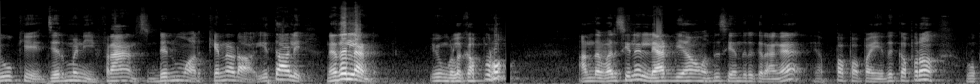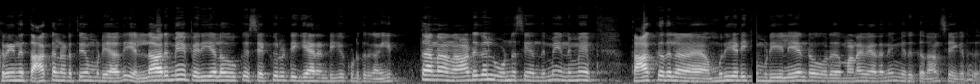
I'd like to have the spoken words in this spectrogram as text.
UK Germany France Denmark Canada Italy Netherland இவங்களுக்கு அப்புறம் அந்த வரிசையில் லேட்வியாவும் வந்து சேர்ந்துருக்கிறாங்க. பார்ப்பேன் இதுக்கப்புறம் உக்ரைனை தாக்கல் நடத்தவே முடியாது. எல்லாருமே பெரிய அளவுக்கு செக்யூரிட்டி கேரண்டிக்கு கொடுத்துருக்காங்க. இத்தனை நாடுகள் ஒன்று சேர்ந்துமே இனிமேல் தாக்குதலை முறியடிக்க முடியலையேன்ற ஒரு மனவேதனையும் இருக்க தான் செய்கிறது.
